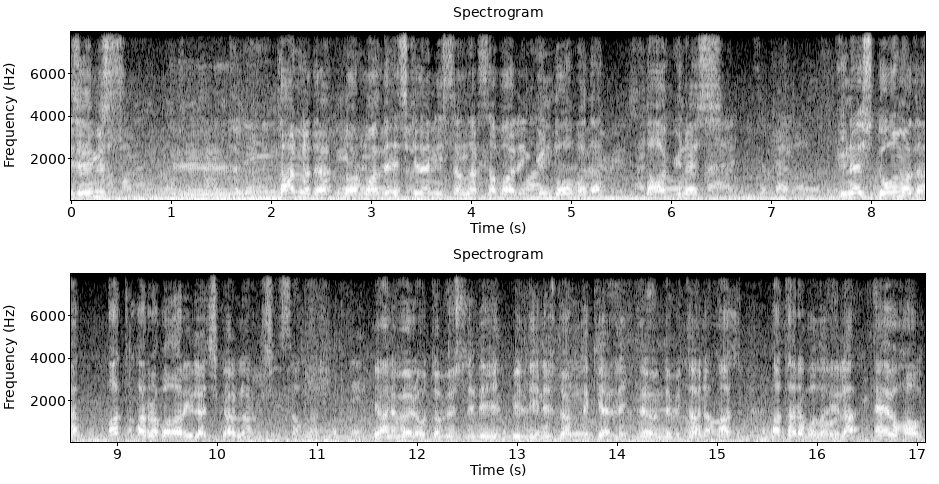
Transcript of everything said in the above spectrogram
Gideceğimiz e, tarlada normalde eskiden insanlar sabahleyin gün doğmadan daha güneş güneş doğmadan at arabalarıyla çıkarlarmış insanlar. Yani böyle otobüste değil bildiğiniz dört tekerlekli önde bir tane at at arabalarıyla ev halkı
